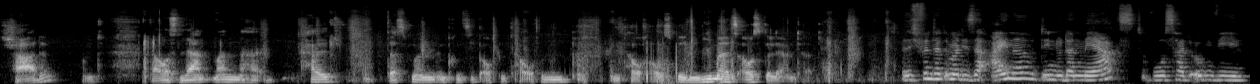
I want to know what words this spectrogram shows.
schade. Und daraus lernt man halt, halt dass man im Prinzip auch im Tauchen, im Tauchausbilden niemals ausgelernt hat. Also ich finde halt immer dieser eine, den du dann merkst, wo es halt irgendwie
